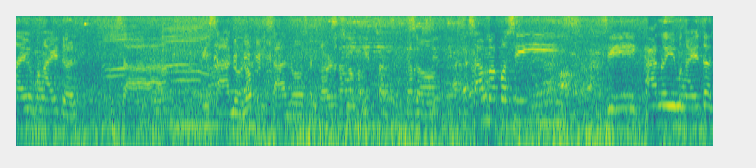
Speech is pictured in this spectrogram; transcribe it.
tayo mga idol sa Isano, no? Isano, San Carlos City. So, kasama ko si si Kanoy mga idol.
